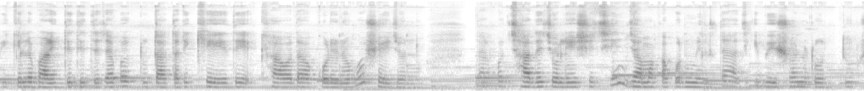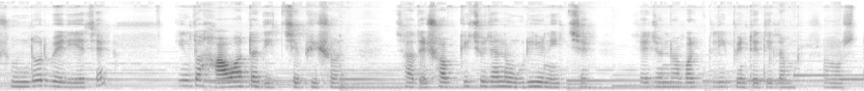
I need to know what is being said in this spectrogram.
বিকেলে বাড়িতে দিতে যাব। একটু তাড়াতাড়ি খেয়ে দিয়ে খাওয়া দাওয়া করে নেব সেই জন্য। তারপর ছাদে চলে এসেছি। জামা কাপড় মিলতে আজকে ভীষণ রোদ্দুর সুন্দর বেরিয়েছে। কিন্তু হাওয়াটা দিচ্ছে ভীষণ। ছাদে সব কিছু যেন উড়িয়ে নিচ্ছে। সেই জন্য আবার ক্লিপ এঁটে দিলাম সমস্ত।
